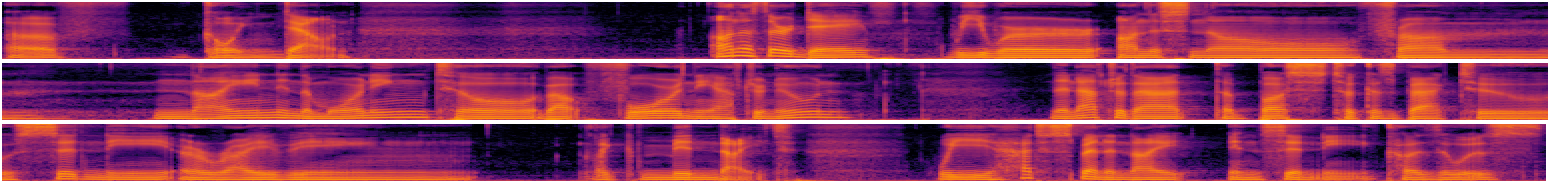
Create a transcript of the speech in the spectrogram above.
of going down. On the third day, we were on the snow from 9 in the morning till about 4 in the afternoon. Then after that, the bus took us back to Sydney, arriving like midnight. We had to spend a night in Sydney because it was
